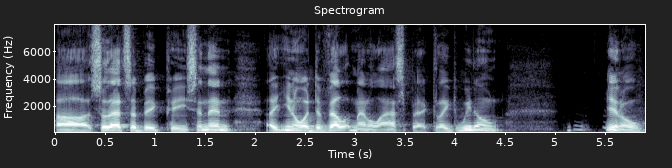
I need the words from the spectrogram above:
uh, so that's a big piece and then uh, you know a developmental aspect like we don't you know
